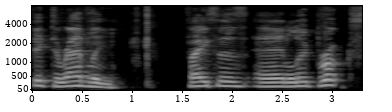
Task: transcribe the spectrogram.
Victor Radley faces and Luke Brooks.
